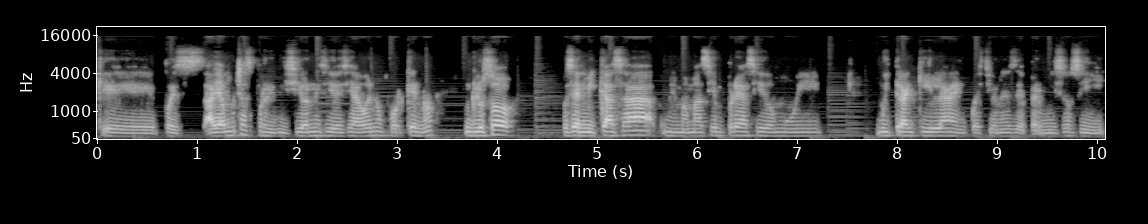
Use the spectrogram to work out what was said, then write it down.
que pues había muchas prohibiciones y yo decía, bueno, ¿por qué no? Incluso, pues en mi casa mi mamá siempre ha sido muy, muy tranquila en cuestiones de permisos y,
